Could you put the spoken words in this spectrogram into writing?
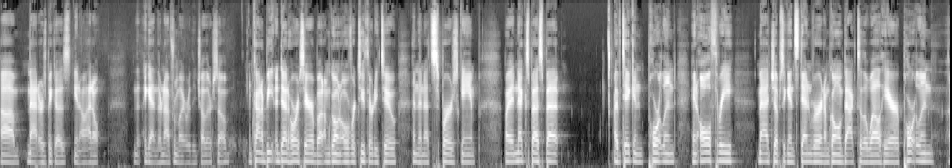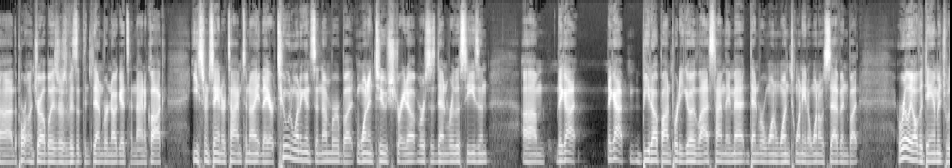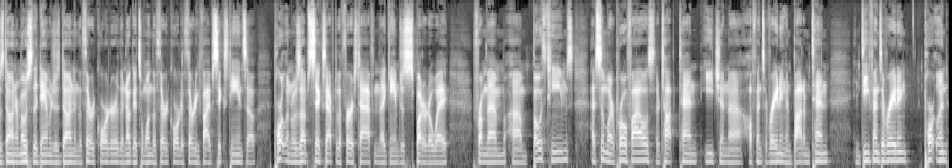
um, matters because you know I don't. Again, they're not familiar with each other, so I'm kind of beating a dead horse here, but I'm going over 232 and then that Spurs game. My next best bet, I've taken Portland in all three matchups against Denver, and I'm going back to the well here. Portland, uh, the Portland Trailblazers visit the Denver Nuggets at nine o'clock. Eastern Standard Time tonight. They are two and one against the number, but one and two straight up versus Denver this season. Um, they got they got beat up on pretty good last time they met. Denver won 120 to 107, but really all the damage was done, or most of the damage was done in the third quarter. The Nuggets won the third quarter 35 16. So Portland was up six after the first half, and that game just sputtered away from them. Um, both teams have similar profiles. They're top 10 each in uh, offensive rating and bottom 10 in defensive rating. Portland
